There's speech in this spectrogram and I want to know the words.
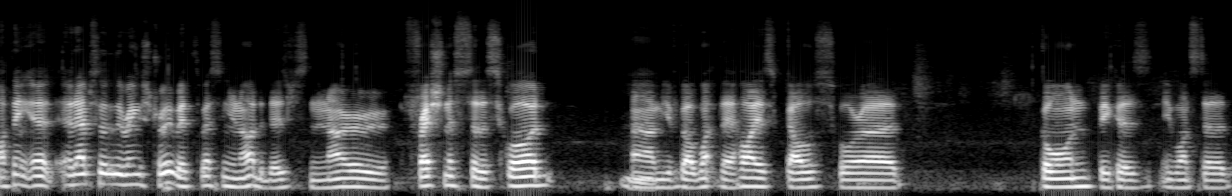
I think it, it absolutely rings true with Western United. There's just no freshness to the squad. Mm. Um, you've got what their highest goal scorer gone because he wants to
